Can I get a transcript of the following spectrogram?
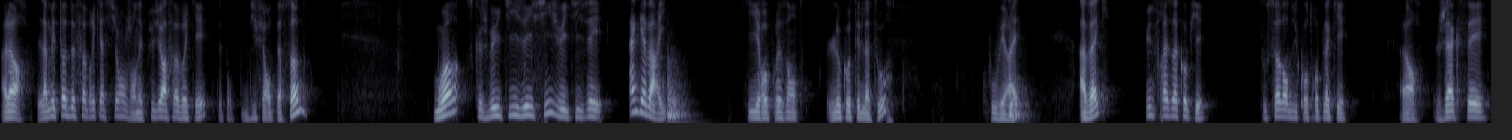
Alors, la méthode de fabrication, j'en ai plusieurs à fabriquer, c'est pour différentes personnes. Moi, ce que je vais utiliser ici, je vais utiliser un gabarit qui représente le côté de la tour, vous verrez, avec une fraise à copier. Tout ça dans du contreplaqué. Alors, j'ai accès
